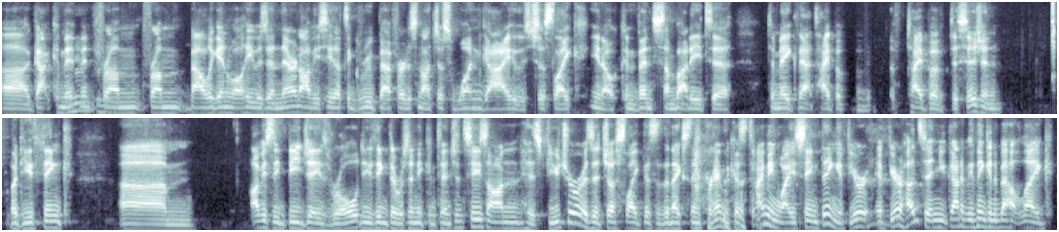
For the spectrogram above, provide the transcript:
Uh, got commitment mm-hmm. from from Balogun while he was in there, and obviously that's a group effort. It's not just one guy who's just like you know convinced somebody to to make that type of type of decision. But do you think, um, obviously BJ's role? Do you think there was any contingencies on his future, or is it just like this is the next thing for him? Because timing wise, same thing. If you're if you're Hudson, you got to be thinking about like,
